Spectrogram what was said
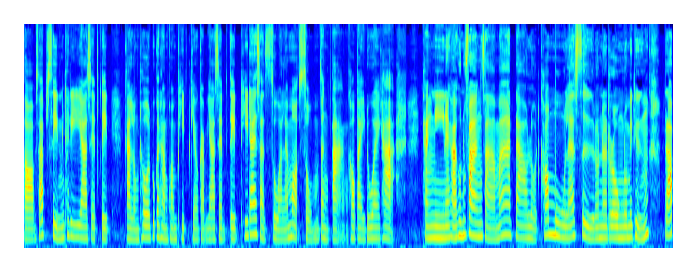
สอบทรัพย์สินคดียาเสพติด การลงโทษผู้กระทำความผิดเกี่ยวกับยาเสพติดที่ได้สัดส่วนและเหมาะสมต่างๆ เข้าไปด้วยค่ะ ทั้งนี้นะคะ คุณฟังสามารถดาวน์โหลดข้อมูลและสื่อรณรงค์รวมไปถึงรับ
